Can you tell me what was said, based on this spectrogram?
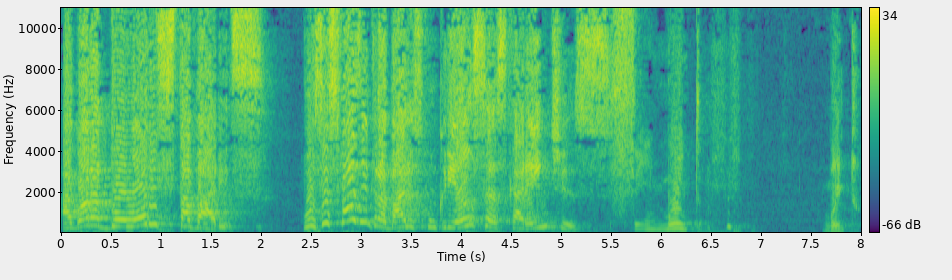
Agora, Dolores Tavares. Vocês fazem trabalhos com crianças carentes? Sim, muito. Muito.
